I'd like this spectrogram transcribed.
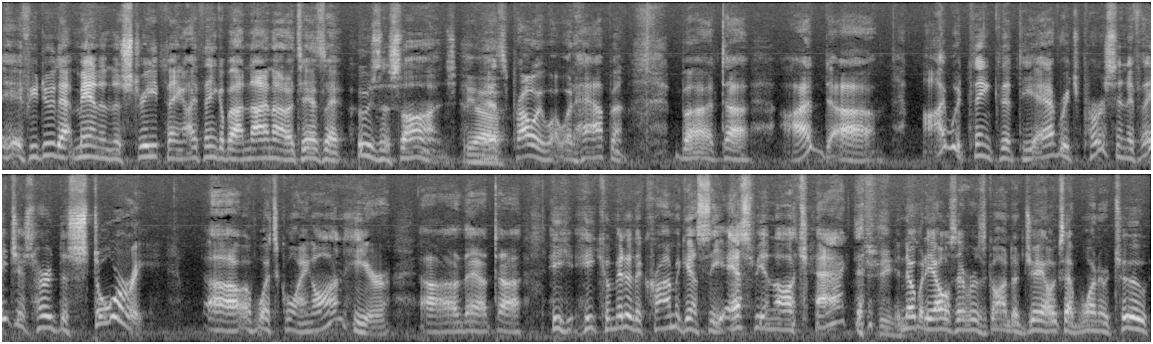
if you do that man in the street thing, I think about nine out of ten say, "Who's Assange?" Yeah. That's probably what would happen. But uh, I'd, uh, I would think that the average person, if they just heard the story. Uh, of what's going on here, uh, that uh, he, he committed a crime against the Espionage Act. Jeez. Nobody else ever has gone to jail except one or two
